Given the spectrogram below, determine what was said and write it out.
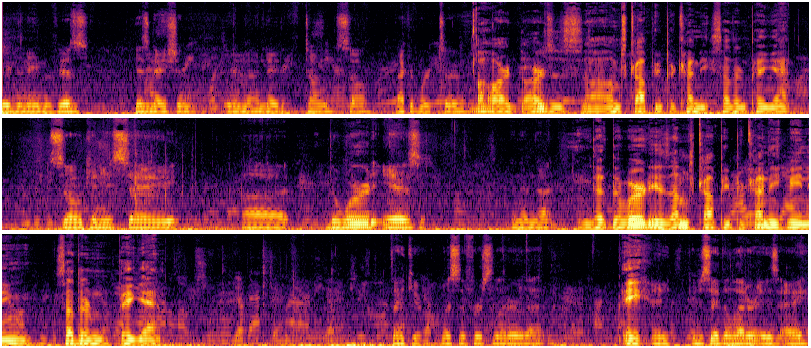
gave the name of his his nation in the native tongue, so that could work too. Oh, our, ours is uh, Amskapi Pikuni, Southern Piegan. So can you say uh, the word is, and then that? The, the word is Amskapi Pikuni, meaning Southern Piegan. Thank you. What's the first letter of that? A. A. Can you say the letter is A?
